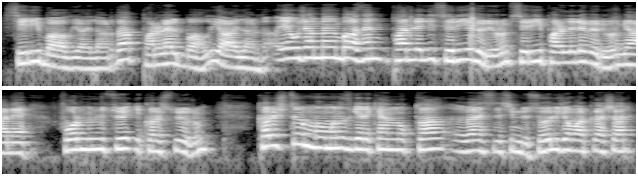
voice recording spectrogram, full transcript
seri bağlı yaylarda, paralel bağlı yaylarda. E hocam ben bazen paraleli seriye veriyorum, seriyi paralele veriyorum. Yani formülünü sürekli karıştırıyorum. Karıştırmamanız gereken nokta e, ben size şimdi söyleyeceğim arkadaşlar.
